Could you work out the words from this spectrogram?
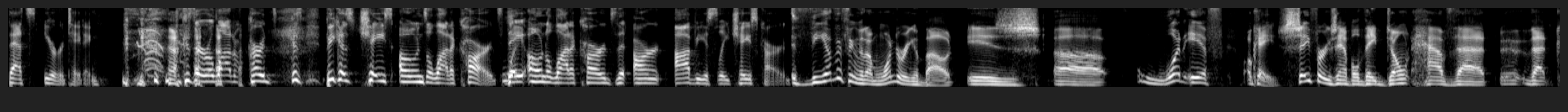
That's irritating because there are a lot of cards because because chase owns a lot of cards they own a lot of cards that aren't obviously chase cards The other thing that I'm wondering about is uh, what if okay, say for example they don't have that uh, that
